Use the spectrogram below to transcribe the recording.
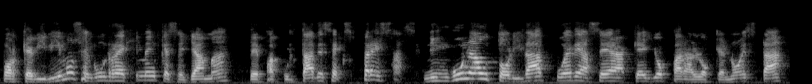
Porque vivimos en un régimen que se llama de facultades expresas. Ninguna autoridad puede hacer aquello para lo que no está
